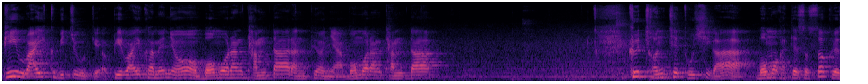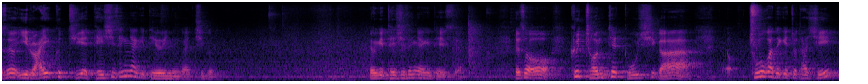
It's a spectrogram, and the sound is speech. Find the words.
be like 밑줄 긋게요. be like 하면요 뭐뭐랑 닮다라는 표현이야. 뭐뭐랑 닮다. 그 전체 도시가 뭐뭐 같았었어. 그래서요 이 like 뒤에 대시 생략이 되어 있는 거야 지금. 여기 대시 생략이 되어 있어요. 그래서 그 전체 도시가 주어가 되겠죠 다시?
